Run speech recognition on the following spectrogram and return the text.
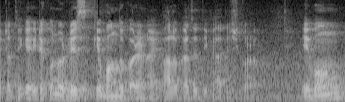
এটা থেকে, এটা কোনো রিস্ককে বন্ধ করে না এই ভালো কাজের দিকে আদেশ করা। এবং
